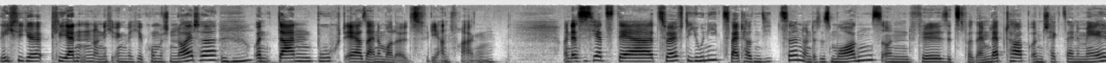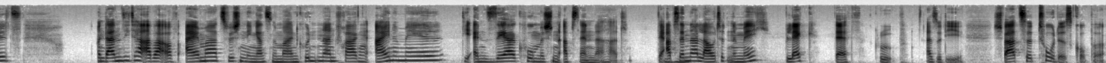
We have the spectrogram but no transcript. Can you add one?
richtige Klienten und nicht irgendwelche komischen Leute. Und dann bucht er seine Models für die Anfragen. Und es ist jetzt der 12. Juni 2017 und es ist morgens und Phil sitzt vor seinem Laptop und checkt seine Mails. Und dann sieht er aber auf einmal zwischen den ganz normalen Kundenanfragen eine Mail, die einen sehr komischen Absender hat. Der Absender lautet nämlich Black Death Group, also die schwarze Todesgruppe.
